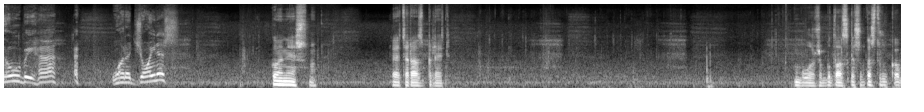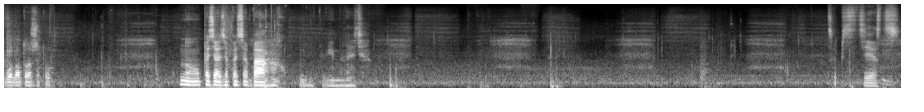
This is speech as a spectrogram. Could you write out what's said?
Newbie, huh? Wanna join us? Конечно. Пять раз, блядь. Боже, будь ласка, щоб та штука була теж тут. Ну, позязя, позя, бага. Тобі, блядь. Це пиздец.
